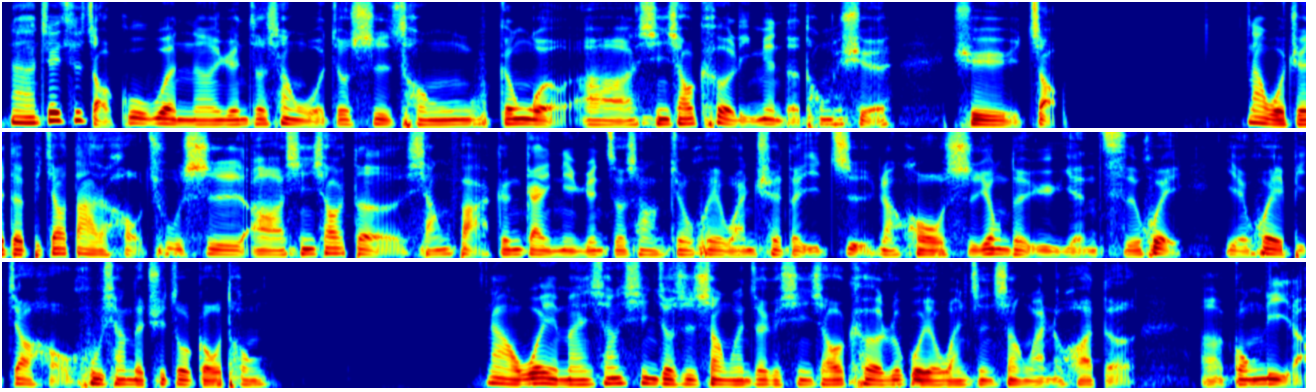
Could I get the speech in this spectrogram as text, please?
那这次找顾问呢，原则上我就是从跟我啊行销课里面的同学去找。那我觉得比较大的好处是啊，行销的想法跟概念原则上就会完全的一致，然后使用的语言词汇也会比较好，互相的去做沟通。那我也蛮相信，就是上完这个行销课，如果有完整上完的话的呃功力啦。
